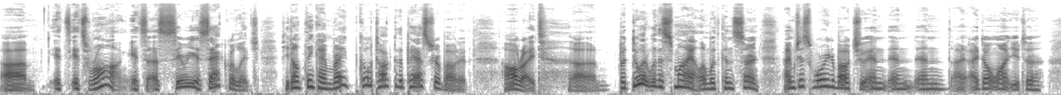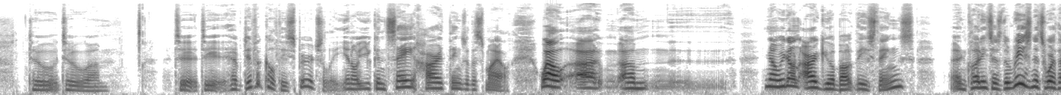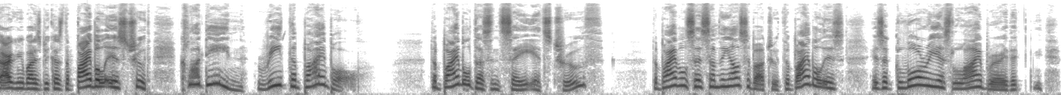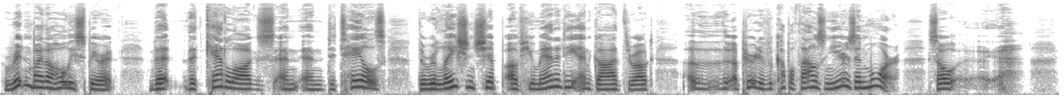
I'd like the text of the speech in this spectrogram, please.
Uh, it's it's wrong. It's a serious sacrilege. If you don't think I'm right, go talk to the pastor about it. All right. Uh, but do it with a smile and with concern. I'm just worried about you, and and and I, I don't want you to to to um, to to have difficulties spiritually. You know, you can say hard things with a smile. Well, uh, um, no, we don't argue about these things. And Claudine says the reason it's worth arguing about is because the Bible is truth. Claudine, read the Bible. The Bible doesn't say it's truth. The Bible says something else about truth. The Bible is is a glorious library that written by the Holy Spirit that that catalogs and and details the relationship of humanity and God throughout uh, a, a period of a couple thousand years and more. So uh,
